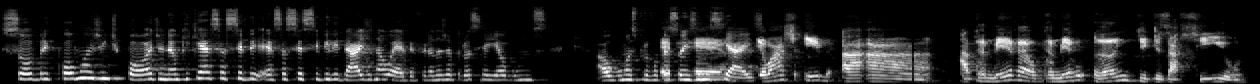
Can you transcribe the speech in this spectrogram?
sobre como a gente pode, né? O que, que é essa, essa acessibilidade na web? A Fernanda já trouxe aí alguns, algumas provocações é, iniciais. Eu acho que a, a, a primeira, o primeiro grande desafio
